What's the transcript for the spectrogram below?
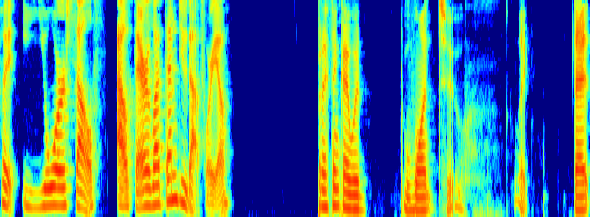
put yourself out there. Let them do that for you. But I think I would want to. Like that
